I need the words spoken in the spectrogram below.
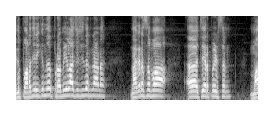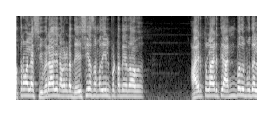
ഇത് പറഞ്ഞിരിക്കുന്നത് പ്രമീള ശശിധരനാണ്. നഗരസഭ ചെയർപേഴ്സൺ. മാത്രമല്ല ശിവരാജൻ അവരുടെ ദേശീയ സമിതിയിൽപ്പെട്ട നേതാവ്. ആയിരത്തി തൊള്ളായിരത്തി അൻപത് മുതൽ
